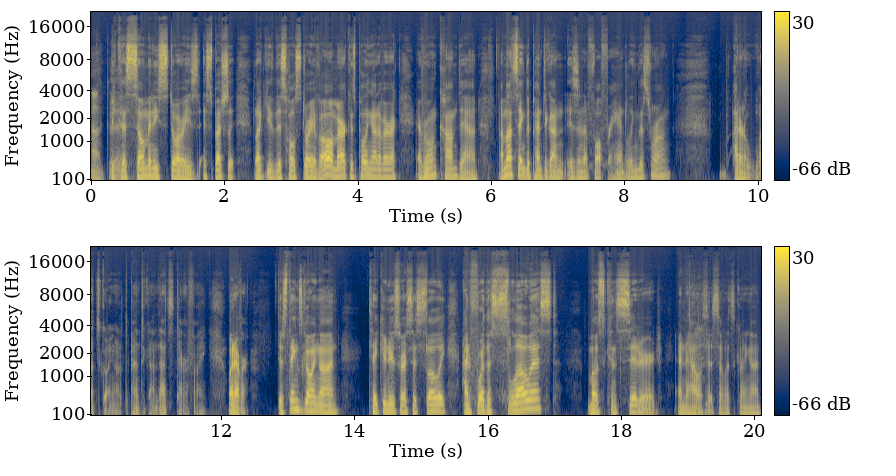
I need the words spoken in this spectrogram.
Oh, good. Because so many stories, especially like you, this whole story of oh America's pulling out of Iraq. Everyone, calm down. I'm not saying the Pentagon isn't at fault for handling this wrong. I don't know what's going on at the Pentagon. That's terrifying. Whatever. There's things going on. Take your news sources slowly, and for the slowest, most considered analysis of what's going on,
